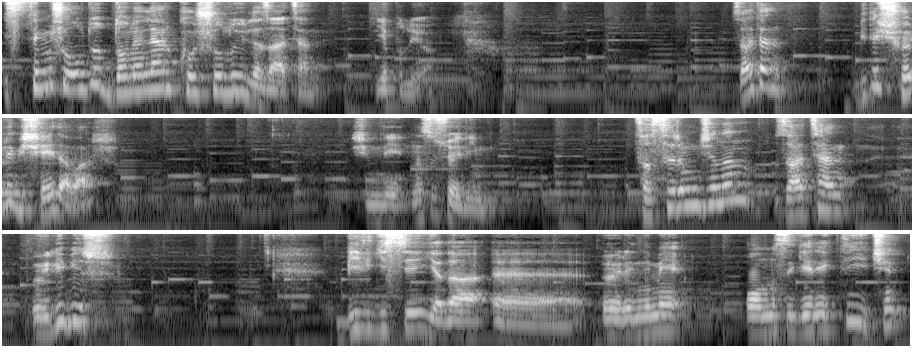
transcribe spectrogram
istemiş olduğu doneler koşuluyla zaten yapılıyor. Zaten bir de şöyle bir şey de var. Şimdi nasıl söyleyeyim? Tasarımcının zaten öyle bir bilgisi ya da e, öğrenimi olması gerektiği için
